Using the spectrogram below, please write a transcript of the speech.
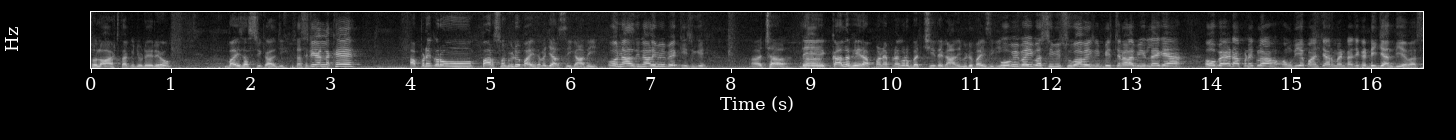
ਸੋ ਲਾਸਟ ਤੱਕ ਜੁੜੇ ਰਹੋ। ਬਾਈ ਸਤਿ ਸ਼੍ਰੀ ਅਕਾਲ ਜੀ। ਸਤਿ ਸ੍ਰੀ ਅਕਾਲ ਲੱਖੇ। ਆਪਣੇ ਘਰੋਂ ਪਰਸੋਂ ਵੀਡੀਓ ਪਾਈ ਸੀ ਜਰਸੀ ਗਾਂ ਦੀ। ਉਹ ਨਾਲ ਦੀ ਨਾਲ ਹੀ ਵੀ ਵੇਗੀ ਸੀਗੀ। ਅੱਛਾ ਤੇ ਕੱਲ ਫੇਰ ਆਪਾਂ ਨੇ ਆਪਣੇ ਘਰੋਂ ਬੱਚੀ ਤੇ ਗਾਂ ਦੀ ਵੀਡੀਓ ਪਾਈ ਸੀਗੀ। ਉਹ ਵੀ ਬਾਈ ਬੱਸੀ ਵੀ ਸਵੇਰ ਵੇਚਣ ਵਾਲਾ ਵੀਰ ਲੈ ਗਿਆ। ਉਹ ਬੈਠ ਆਪਣੇ ਕੋਲ ਆਉਂਦੀ ਆ 5-4 ਮਿੰਟਾਂ 'ਚ ਗੱਡੀ ਜਾਂਦੀ ਆ ਬਸ।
